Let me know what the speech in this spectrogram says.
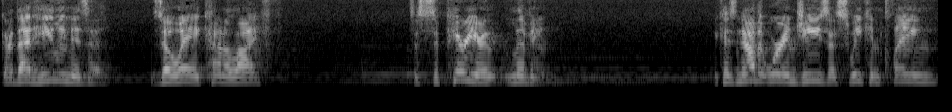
God, that healing is a Zoe kind of life. It's a superior living. Because now that we're in Jesus, we can claim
